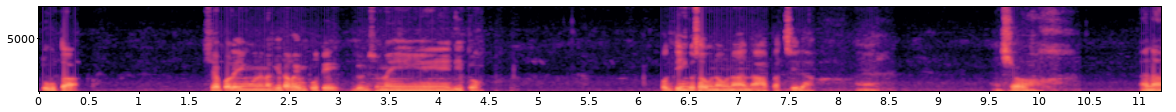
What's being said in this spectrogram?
tuta. Siya pala yung una nakita ko yung puti doon sa may dito. Pagtingin ko sa una-unahan, apat sila. Eh. So, ano?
